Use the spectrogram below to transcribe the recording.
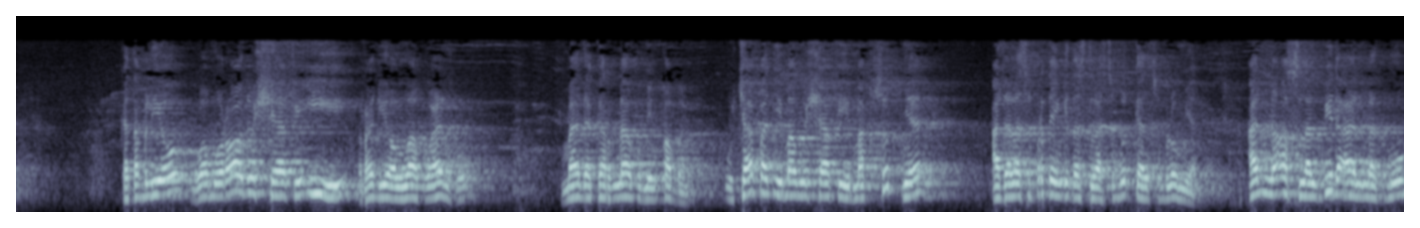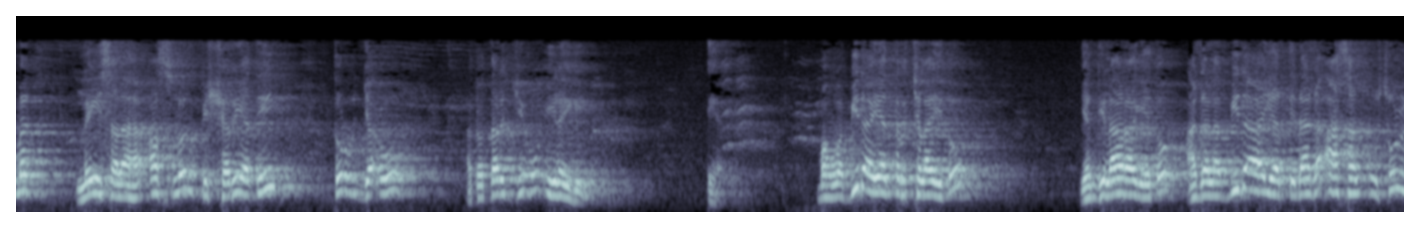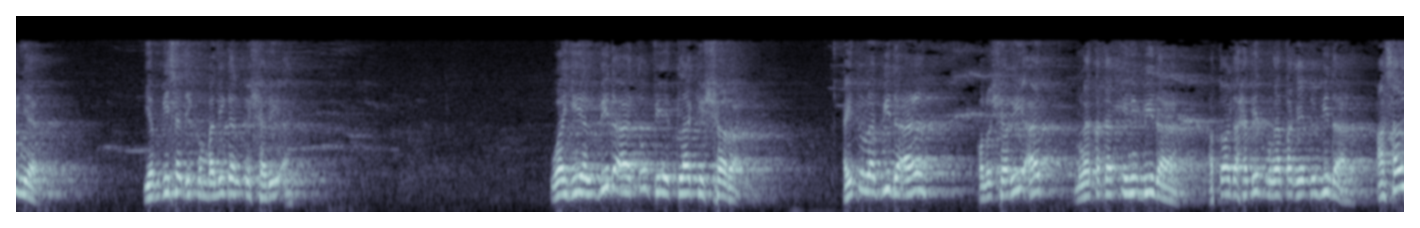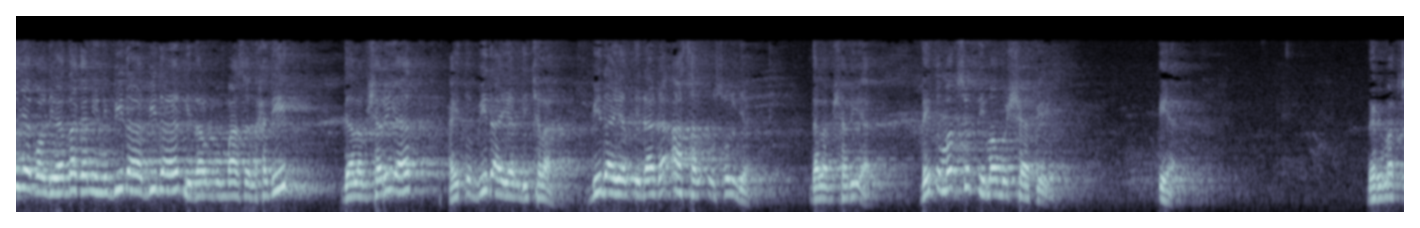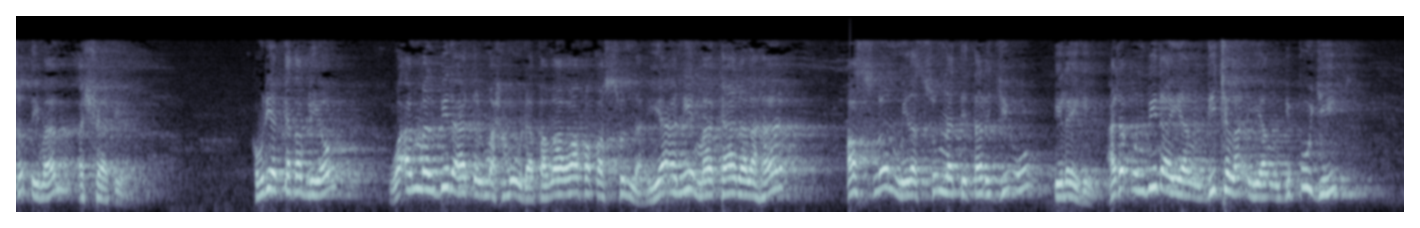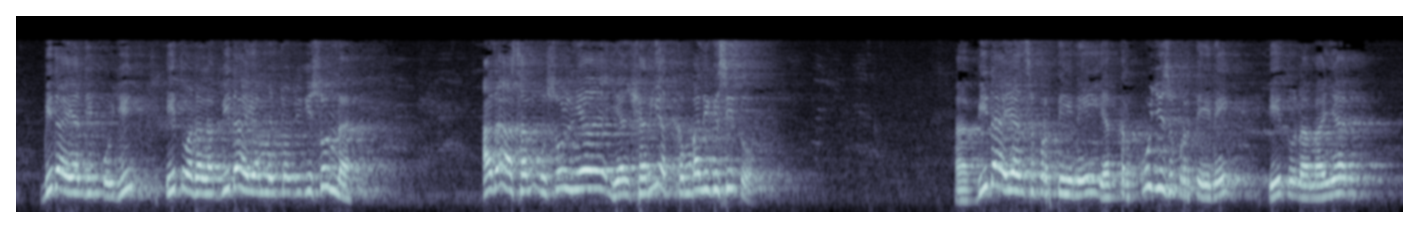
Kata beliau, "Wa muradu Syafi'i radhiyallahu anhu ma dzakarnahu min qabl." ucapan Imam Syafi'i maksudnya adalah seperti yang kita telah sebutkan sebelumnya. Anna aslal bid'ah al-madmumah laysa laha aslun fi syariati turja'u atau tarji'u ilaihi. Iya. Bahwa bid'ah yang tercela itu yang dilarang itu adalah bid'ah yang tidak ada asal usulnya yang bisa dikembalikan ke syariat. Wahiyal bid'atu fi itlaqi syara'. Itulah bid'ah. Kalau syariat mengatakan ini bid'ah atau ada hadis mengatakan itu bid'ah. Asalnya kalau dikatakan ini bid'ah, bid'ah di dalam pembahasan hadis dalam syariat, itu bid'ah yang dicela. Bid'ah yang tidak ada asal usulnya dalam syariat. Dan itu maksud Imam Syafi'i. Iya. Dari maksud Imam Syafi'i. Kemudian kata beliau, wa ammal bid'atul mahmuda fama wafaqa sunnah, yakni ma kana laha aslun minas sunnati tarji'u ilaihi. Adapun bidah yang dicela yang dipuji, bidah yang dipuji itu adalah bidah yang mencocoki sunnah. Ada asal usulnya yang syariat kembali ke situ. Nah, bidah yang seperti ini, yang terpuji seperti ini, itu namanya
